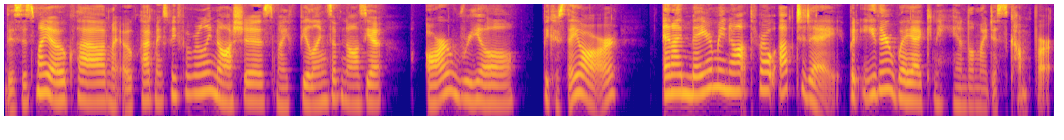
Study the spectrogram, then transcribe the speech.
this is my O cloud. My O cloud makes me feel really nauseous. My feelings of nausea are real because they are. And I may or may not throw up today, but either way, I can handle my discomfort.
